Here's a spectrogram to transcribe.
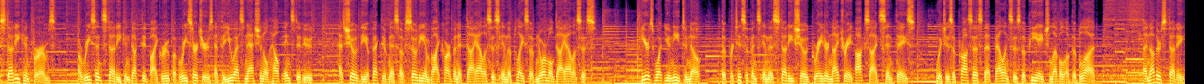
Study confirms, a recent study conducted by group of researchers at the U.S. National Health Institute, has showed the effectiveness of sodium bicarbonate dialysis in the place of normal dialysis. Here's what you need to know, the participants in this study showed greater nitrate oxide synthase, which is a process that balances the pH level of the blood, Another study,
